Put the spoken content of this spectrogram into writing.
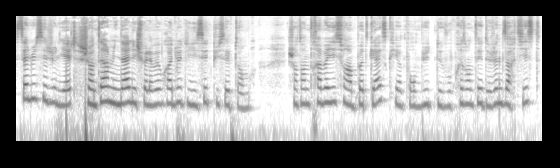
Salut, c'est Juliette, je suis en terminale et je suis à la web radio du lycée depuis septembre. Je suis en train de travailler sur un podcast qui a pour but de vous présenter de jeunes artistes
